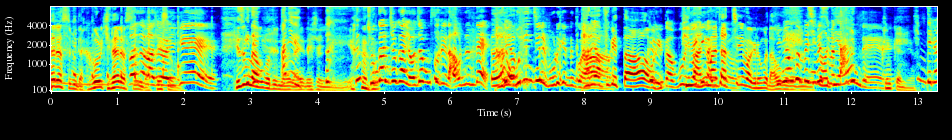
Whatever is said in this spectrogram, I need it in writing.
기다렸습니다. 그걸 기다렸습니다. 맞아 맞아요 계속, 이게 계속 나오거든요. 아니, 나레이션이. 중간 중간 여자 목소리 나오는데 다리 아프- 어딘지를 모르겠는 거야. 다리 아프겠다. 그러니까 뭐 비 많이 맞았지 있어요. 막 이런 거 나오고. 김영 선배님 했으면? 딱인데. 그러니까요. 힘들어?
